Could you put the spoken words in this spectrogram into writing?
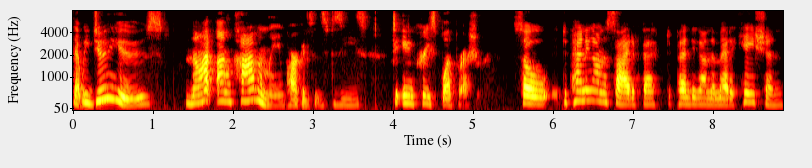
that we do use not uncommonly in Parkinson's disease to increase blood pressure. So, depending on the side effect, depending on the medication,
